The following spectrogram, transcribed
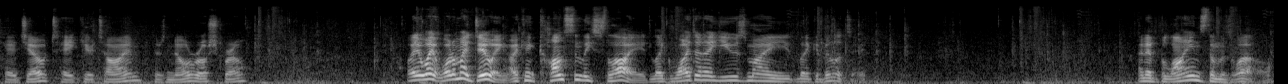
Okay, Joe, take your time. There's no rush, bro. Oh, wait, wait, what am I doing? I can constantly slide. Like, why did I use my, like, ability? And it blinds them as well.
